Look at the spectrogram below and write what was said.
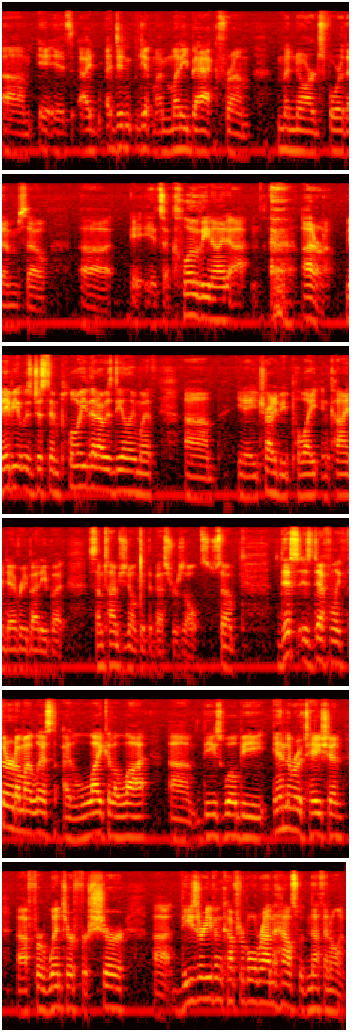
Um, it, it's I, I didn't get my money back from Menards for them, so uh, it, it's a clothing item. I, I, don't know. Maybe it was just employee that I was dealing with. Um, you know you try to be polite and kind to everybody, but sometimes you don't get the best results. So this is definitely third on my list. I like it a lot. Um, these will be in the rotation uh, for winter for sure. Uh, these are even comfortable around the house with nothing on.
